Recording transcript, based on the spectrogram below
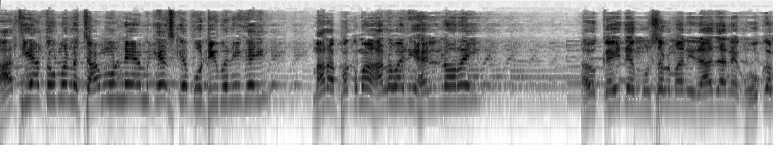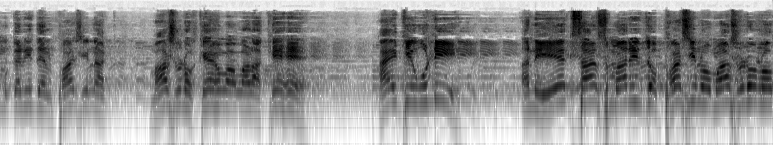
હાથિયા, તું મને ચામુંડને એમ કેસ કે બુઢી બની ગઈ. મારા પગમાં હાલવાની હેલ ન રહી. હવે કહી દે મુસલમાની રાજાને હુકમ કરી દે ફાંસીના માસડો કહેવા વાળા કહે અહીંથી ઉડી અને એક સાસ મારી જો ફાંસીનો માસડો નો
